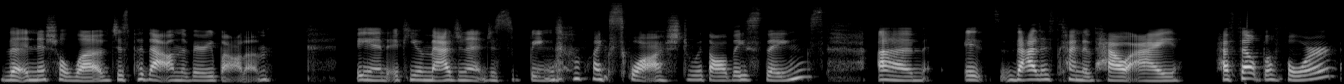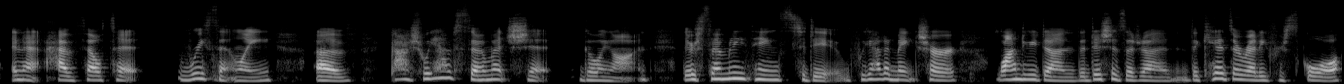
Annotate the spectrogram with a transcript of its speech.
the initial love, just put that on the very bottom. And if you imagine it just being like squashed with all these things, um it's that is kind of how I have felt before and have felt it recently of gosh, we have so much shit going on. There's so many things to do. We got to make sure laundry done, the dishes are done, the kids are ready for school.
